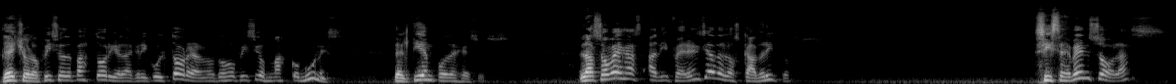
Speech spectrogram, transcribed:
De hecho, el oficio de pastor y el agricultor eran los dos oficios más comunes del tiempo de Jesús. Las ovejas, a diferencia de los cabritos, si se ven solas,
